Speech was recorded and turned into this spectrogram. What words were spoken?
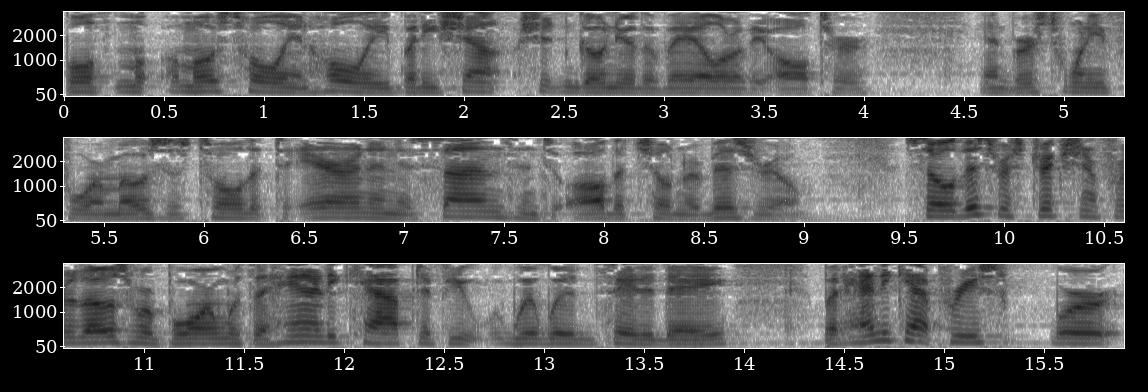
both mo- most holy and holy, but he shouldn't go near the veil or the altar. And verse 24, Moses told it to Aaron and his sons and to all the children of Israel. So this restriction for those who were born with a handicapped, if you we would say today, but handicapped priests were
